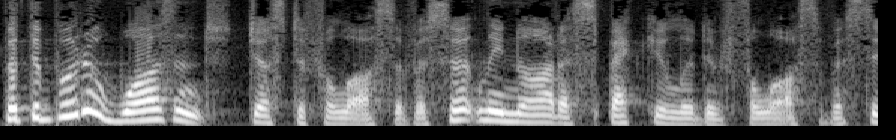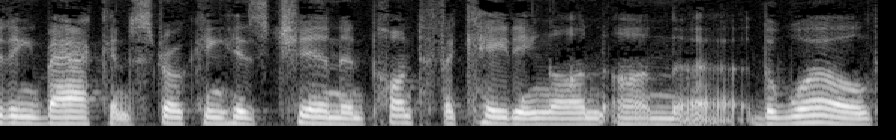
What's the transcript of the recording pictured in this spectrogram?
but the Buddha wasn't just a philosopher, certainly not a speculative philosopher sitting back and stroking his chin and pontificating on, on the, the world.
